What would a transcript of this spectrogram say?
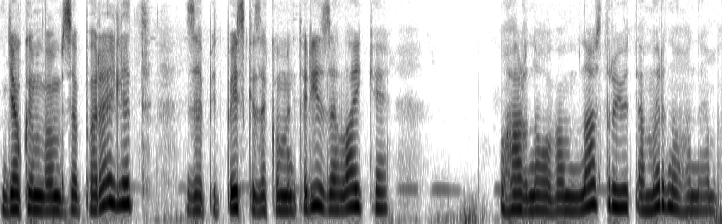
Дякуємо вам за перегляд, за підписки, за коментарі, за лайки. Гарного вам настрою та мирного неба.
